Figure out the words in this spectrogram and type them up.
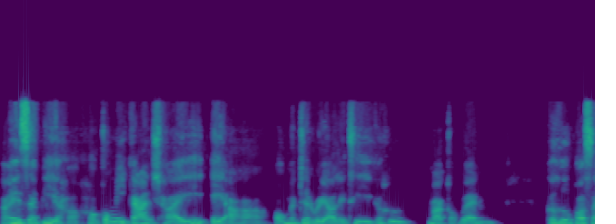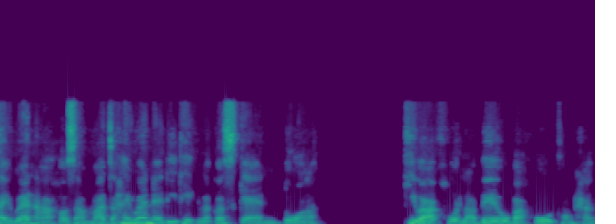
ทาง SAP ค่ะเขาก็มีการใช้ AR augmented reality ก็คือมากับแว่น ก็คือพอใส่แว่นอะค่ะเขาสามารถจะให้แว่นเนี่ย detect แล้วก็สแกนตัว QR code label barcode ของทาง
